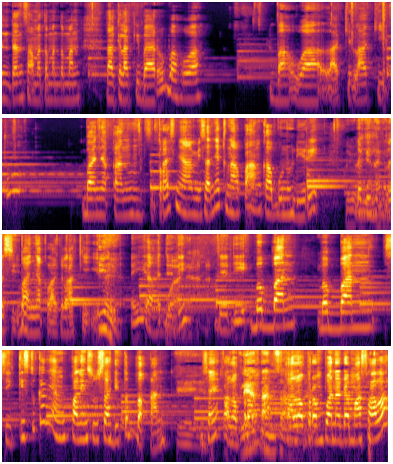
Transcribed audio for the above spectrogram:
intens sama teman-teman laki-laki baru bahwa bahwa laki-laki itu banyakkan stresnya. Misalnya kenapa angka bunuh diri Lebih lebih, banyak laki-laki gitu. Iya iya? Jadi jadi beban beban psikis itu kan yang paling susah ditebak kan. Iya, iya. misalnya kalau Kelihatan perem- soalnya. kalau perempuan ada masalah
